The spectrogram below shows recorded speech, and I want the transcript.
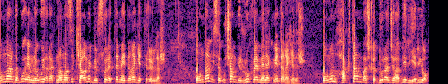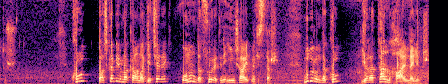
Onlar da bu emre uyarak namazı kamil bir surette meydana getirirler. Ondan ise uçan bir ruh ve melek meydana gelir. Onun haktan başka duracağı bir yeri yoktur. Kul başka bir makama geçerek onun da suretini inşa etmek ister. Bu durumda kul yaratan haline gelir.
